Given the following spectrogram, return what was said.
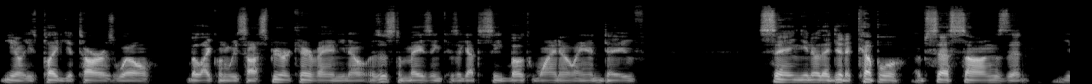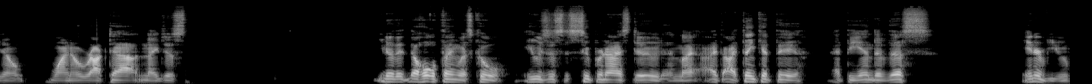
you know, he's played guitar as well. But like when we saw Spirit Caravan, you know, it was just amazing because I got to see both Wino and Dave sing. You know, they did a couple obsessed songs that, you know, Wino rocked out and they just, you know, the, the whole thing was cool. He was just a super nice dude. And I, I, I think at the, at the end of this interview,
